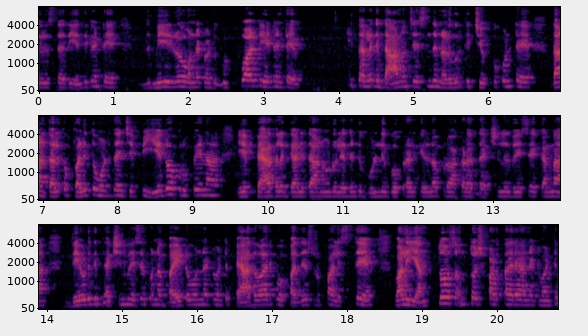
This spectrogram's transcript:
తెలుస్తుంది ఎందుకంటే మీలో ఉన్నటువంటి గుడ్ క్వాలిటీ ఏంటంటే ఇతరులకి దానం చేసింది నలుగురికి చెప్పుకుంటే దాని తలక ఫలితం ఉండదని చెప్పి ఏదో ఒక రూపేణ ఏ పేదలకు కానీ దానముడు లేదంటే గుళ్ళి గోపురాలకు వెళ్ళినప్పుడు అక్కడ దక్షిణలు వేసే కన్నా దేవుడికి దక్షిణ వేసేకున్న బయట ఉన్నటువంటి పేదవారికి ఒక రూ. 10 ఇస్తే వాళ్ళు ఎంతో సంతోషపడతారే అన్నటువంటి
